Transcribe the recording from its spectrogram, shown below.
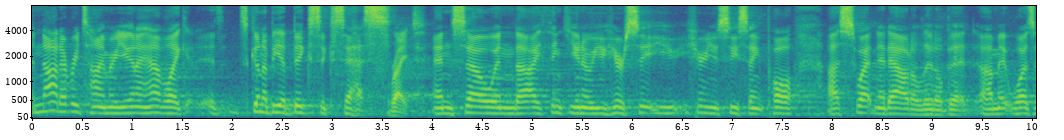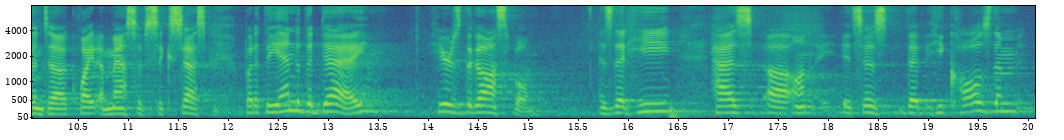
not every time are you going to have like, it's going to be a big success. Right. And so, and uh, I think, you know, you hear, see, you, hear you see St. Paul uh, sweating it out a little bit. Um, it wasn't uh, quite a massive success. But at the end of the day, here's the gospel, is that he has, uh, on, it says that he calls them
